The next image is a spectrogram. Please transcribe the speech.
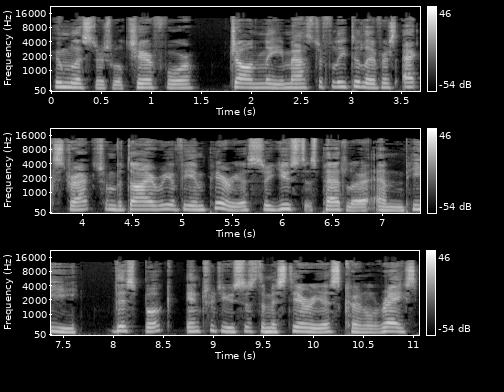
whom listeners will cheer for. John Lee masterfully delivers extracts from the diary of the imperious Sir Eustace Pedler, MP. This book introduces the mysterious Colonel Race,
